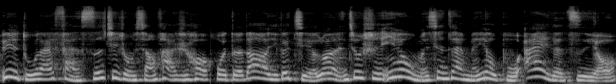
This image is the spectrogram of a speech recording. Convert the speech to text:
阅读来反思这种想法之后，我得到一个结论，就是因为我们现在没有不爱的自由，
